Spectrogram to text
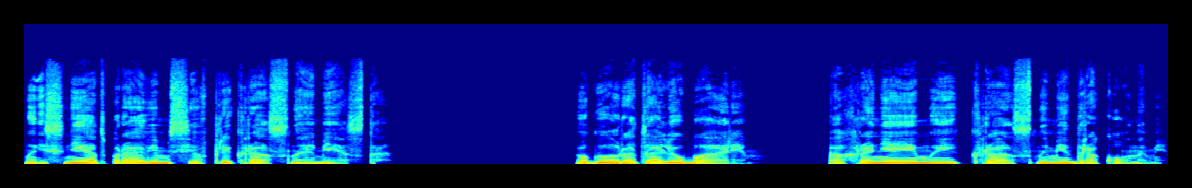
мы с ней отправимся в прекрасное место. В город Алюбари, охраняемый красными драконами».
